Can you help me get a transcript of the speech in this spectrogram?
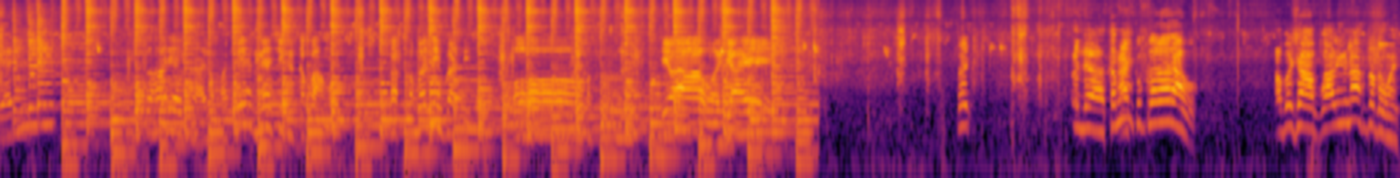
યારી, તો હારી આ હારો મથે જ ને શીખે કપામાં. કાંઈ ખબર નહીં પડતી ઓહો જેવા વજા હે એટલે આ તમે આ શું કરો રાહો આ બસ આ પાણી નાખતો તો હોય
